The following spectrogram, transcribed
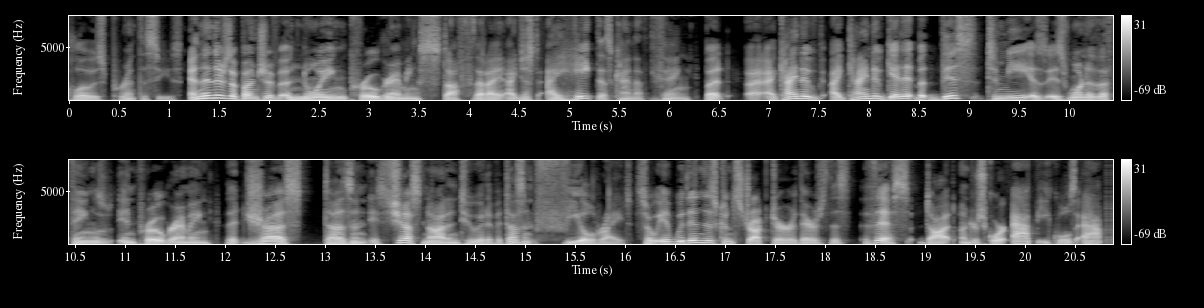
close parentheses. And then there's a bunch of annoying programming stuff that i, I just i hate this kind of thing. But I, I kind of i kind of get it. But this to me is is one of the things in programming that just doesn't it's just not intuitive. It doesn't feel right. So it, within this constructor there's this this dot underscore app equals app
